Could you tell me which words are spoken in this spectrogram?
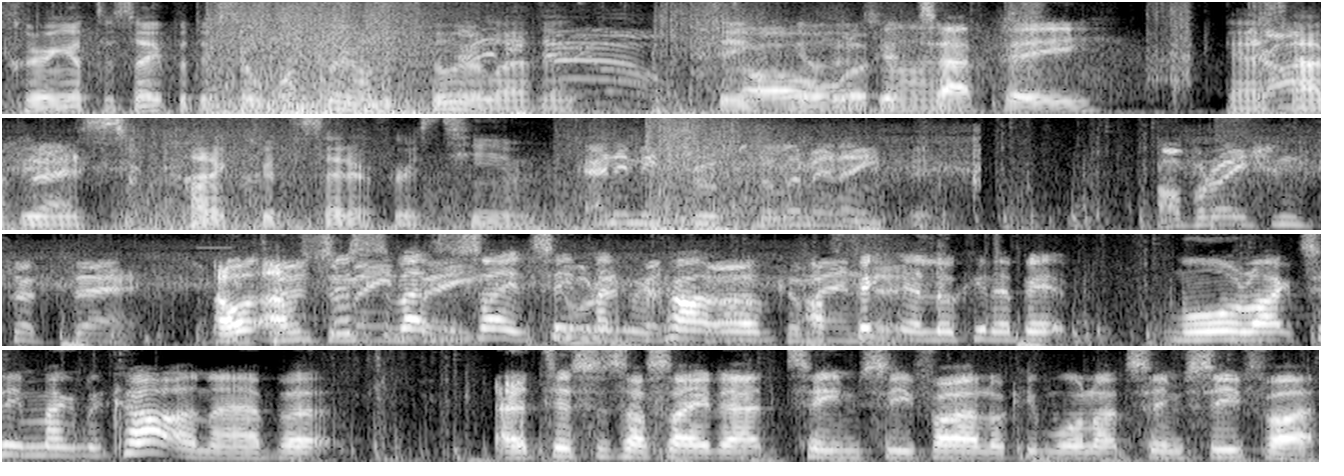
clearing up the site, but there's still one player on the pillar left. I think, Oh, no, look at not. Tappy. Yeah, Shot Tappy set. has kind of cleared the site out for his team. Enemy troops eliminated. Operation success. Oh, I was just about to say, Team Magna Carta, I think they're looking a bit more like Team Magna Carta now, but uh, just as I say that, Team Seafire looking more like Team Seafire.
